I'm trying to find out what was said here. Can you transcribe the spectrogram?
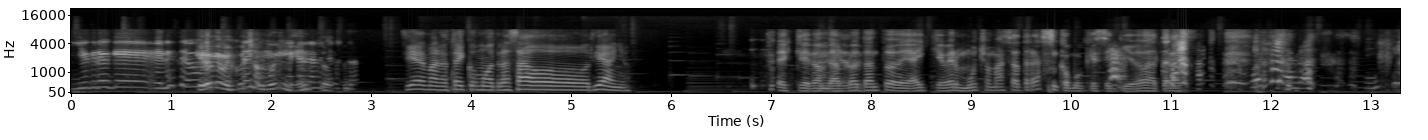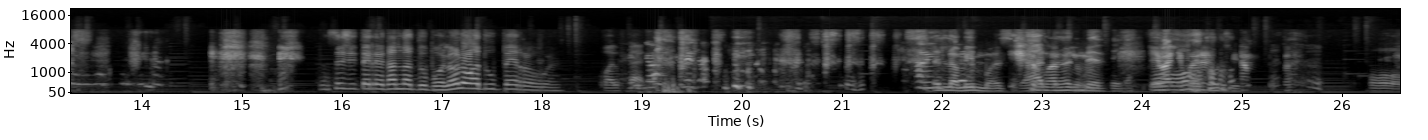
yo creo que en este momento. creo que me estoy escuchan muy lento. Sí, hermano, estáis como atrasado 10 años. Es que donde habló tanto de hay que ver mucho más atrás, como que se quedó atrás. No sé si estáis retando a tu pololo o a tu perro, Jano. No, Es lo mismo. sea, Como no es que vale Oh. Oh.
